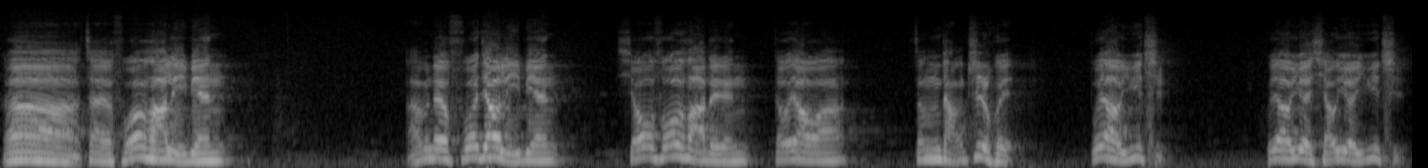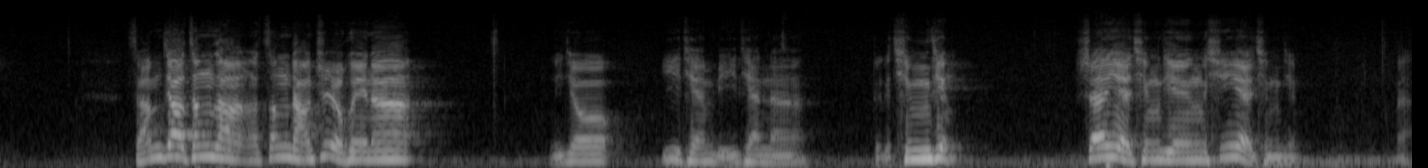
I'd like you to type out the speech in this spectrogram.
啊，在佛法里边。咱们这佛教里边，学佛法的人都要啊，增长智慧，不要愚痴，不要越学越愚痴。怎么叫增长增长智慧呢？你就一天比一天呢，这个清净，身也清净，心也清净，哎，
